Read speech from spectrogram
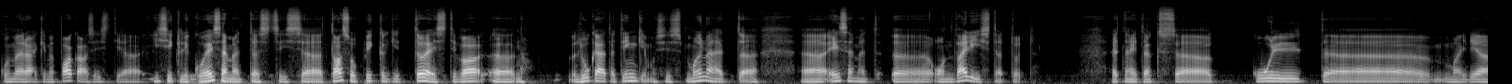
kui me räägime pagasist ja isikliku esemetest, siis äh, tasub ikkagi tõesti va-, äh, noh, lugeda tingimusi, siis mõned äh, esemed äh, on välistatud. et näiteks äh, kuld äh,, ma ei tea,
